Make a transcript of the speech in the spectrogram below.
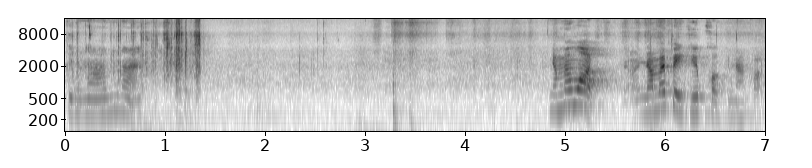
กินน้ำหน่อย ยังไม่หมดยังไม่ปิดคลิปขอกินน้ำก่อน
